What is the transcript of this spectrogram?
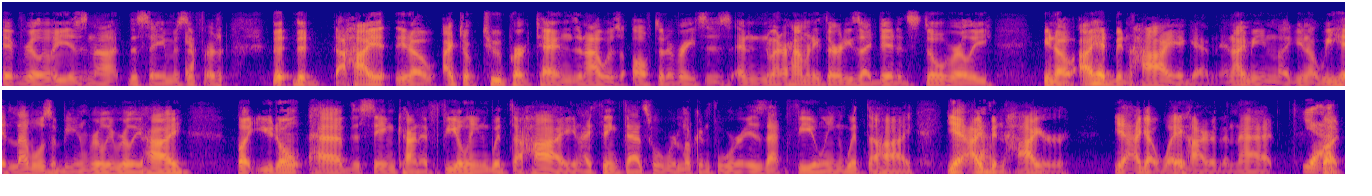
It really is not the same as Yeah. the first. The the the high. You know, I took two perk tens and I was off to the races. And no matter how many thirties I did, it's still really, you know, I had been high again. And I mean, like you know, we hit levels of being really really high, but you don't have the same kind of feeling with the high. And I think that's what we're looking for is that feeling with the high. Yeah, Yeah. I've been higher. Yeah, I got way higher than that Yeah. but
